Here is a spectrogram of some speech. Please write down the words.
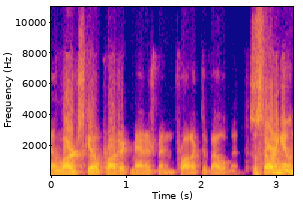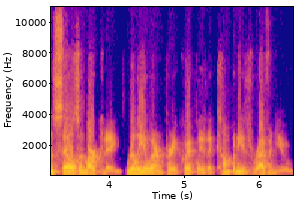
and large scale project management and product development. So, starting out in sales and marketing, really you learn pretty quickly that companies' revenue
